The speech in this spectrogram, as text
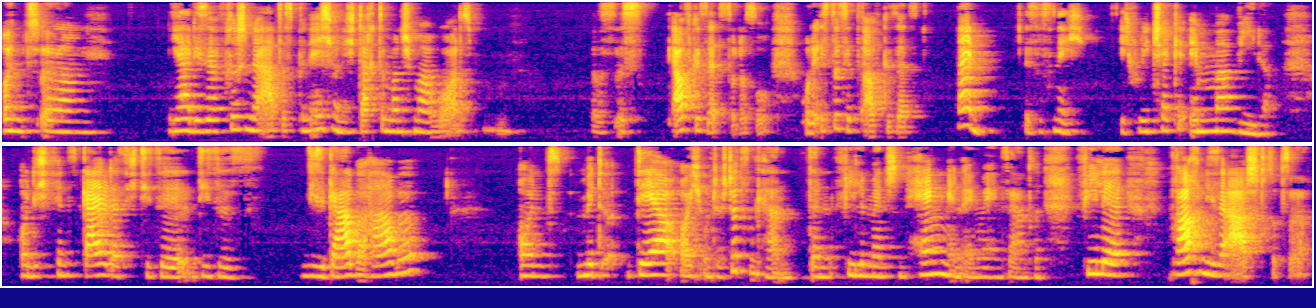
Und ähm, ja, diese erfrischende Art, das bin ich. Und ich dachte manchmal, boah, das, das ist aufgesetzt oder so. Oder ist das jetzt aufgesetzt? Nein, ist es nicht. Ich rechecke immer wieder. Und ich find's geil, dass ich diese, dieses, diese Gabe habe und mit der euch unterstützen kann. Denn viele Menschen hängen in irgendwelchen Sachen drin. Viele brauchen diese Arschtritte.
